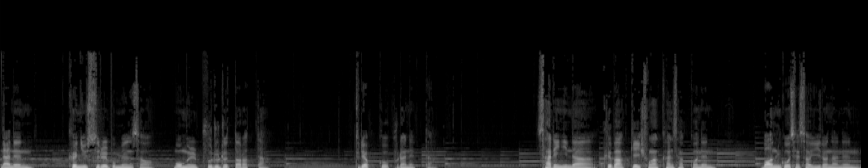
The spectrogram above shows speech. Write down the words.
나는 그 뉴스를 보면서 몸을 부르르 떨었다. 두렵고 불안했다. 살인이나 그 밖의 흉악한 사건은 먼 곳에서 일어나는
